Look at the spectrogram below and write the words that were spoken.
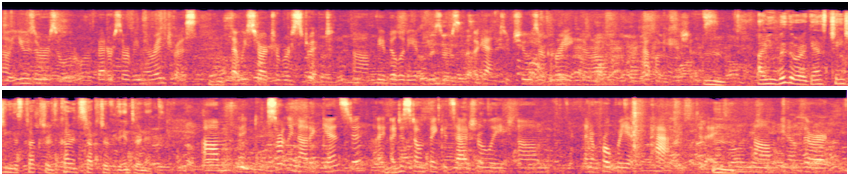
uh, users or, or, better serving their interests, mm-hmm. that we start to restrict um, the ability of users again to choose or create their own applications. Mm-hmm. Are you with or against changing the structure, the current structure of the internet? Um, certainly not against it. I, I, just don't think it's actually um, an appropriate path today. Mm. Um, you know, there are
